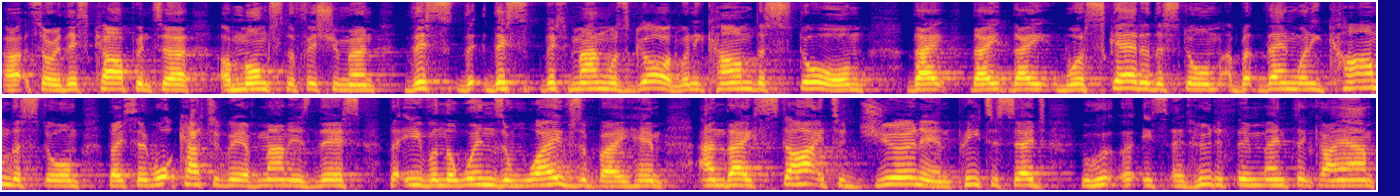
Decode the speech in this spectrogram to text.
uh, sorry, this carpenter amongst the fishermen, this, this, this man was God. When he calmed the storm, they, they, they were scared of the storm, but then when he calmed the storm, they said, What category of man is this that even the winds and waves obey him? And they started to journey. And Peter said, Who, he said, Who do men think I am?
